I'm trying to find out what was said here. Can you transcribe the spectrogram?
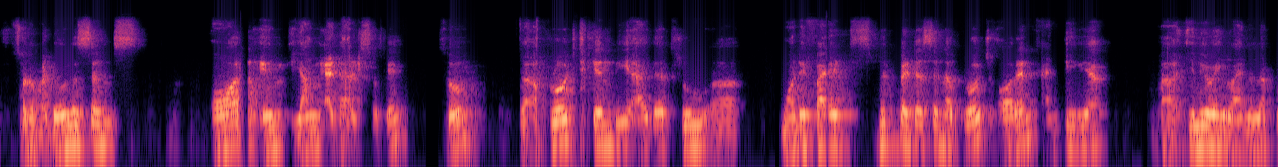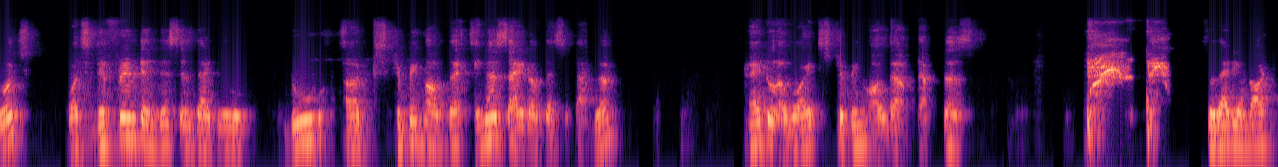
sort of adolescents or in young adults, okay? So the approach can be either through a modified Smith-Petersen approach or an anterior uh, ilioinguinal approach. What's different in this is that you do a stripping of the inner side of the acetabulum. Try to avoid stripping all the abductors so that you're not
